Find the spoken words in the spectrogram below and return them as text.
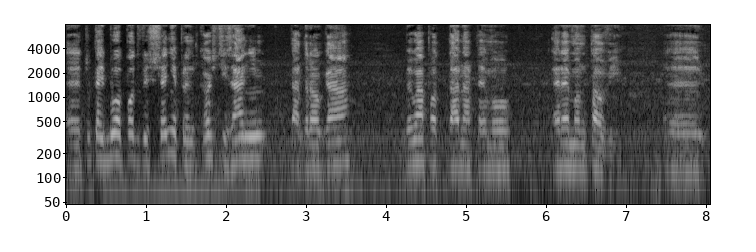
e, tutaj było podwyższenie prędkości zanim ta droga była poddana temu remontowi. E,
